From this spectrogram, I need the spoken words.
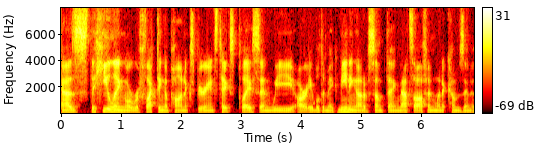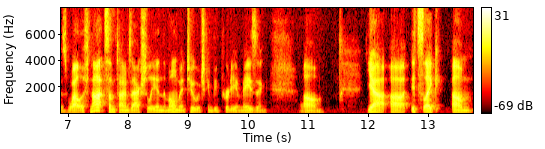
as the healing or reflecting upon experience takes place and we are able to make meaning out of something, that's often when it comes in as well. If not, sometimes actually in the moment too, which can be pretty amazing. Um, yeah, uh, it's like um,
